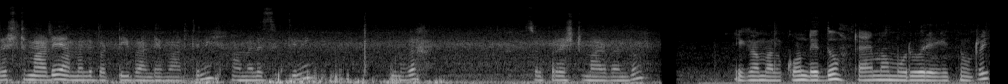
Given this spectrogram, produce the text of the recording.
ರೆಸ್ಟ್ ಮಾಡಿ, ಆಮೇಲೆ ಬಟ್ಟೆ ಬಾಂಡೆ ಮಾಡ್ತೀನಿ. ಆಮೇಲೆ ಸಿಗ್ತೀನಿ. ನಿಮ್ಗೆ ಸ್ವಲ್ಪ ರೆಸ್ಟ್ ಮಾಡಿ ಬಂದು. ಈಗ ಮಲ್ಕೊಂಡೆದ್ದು ಟೈಮ ಮೂರುವರೆ ಆಗೈತೆ ನೋಡ್ರಿ.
